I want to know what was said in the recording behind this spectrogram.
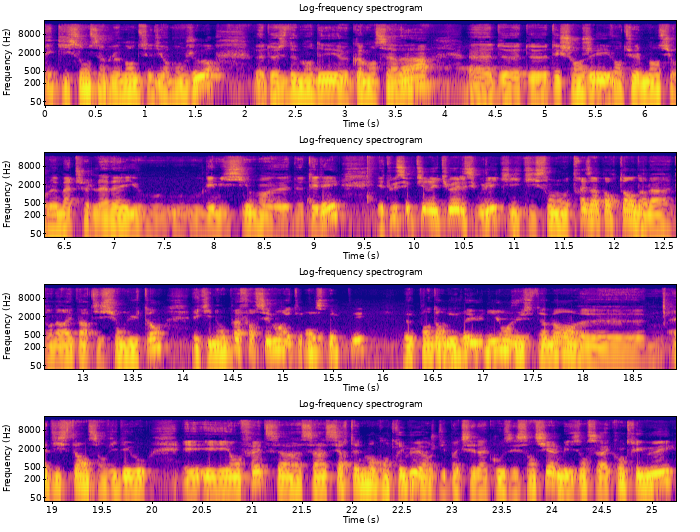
et qui sont simplement de se dire bonjour, euh, de se demander euh, comment ça va, euh, de d'échanger éventuellement sur le match de la veille ou, l'émission de télé, et tous ces petits rituels, si vous voulez, qui, qui sont très importants dans la dans la répartition du temps et qui n'ont pas forcément été respectés pendant les réunions justement à distance en vidéo. Et, et en fait, ça, ça, a certainement contribué. Alors je dis pas que c'est la cause essentielle, mais disons ça a contribué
